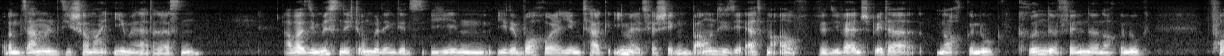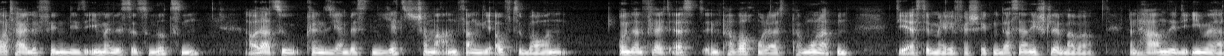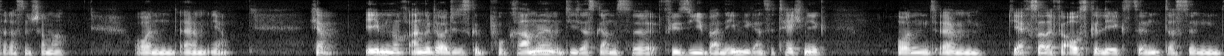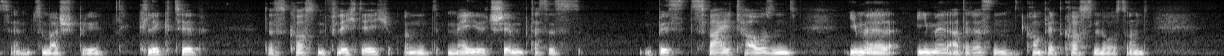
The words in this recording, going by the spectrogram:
und sammeln Sie schon mal E-Mail-Adressen aber Sie müssen nicht unbedingt jetzt jeden, jede Woche oder jeden Tag E-Mails verschicken. Bauen Sie sie erstmal auf. Sie werden später noch genug Gründe finden noch genug Vorteile finden, diese E-Mail-Liste zu nutzen. Aber dazu können Sie am besten jetzt schon mal anfangen, die aufzubauen und dann vielleicht erst in ein paar Wochen oder erst ein paar Monaten die erste Mail verschicken. Das ist ja nicht schlimm, aber dann haben Sie die E-Mail-Adressen schon mal. Und ähm, ja, ich habe eben noch angedeutet, es gibt Programme, die das Ganze für Sie übernehmen, die ganze Technik und ähm, die extra dafür ausgelegt sind. Das sind ähm, zum Beispiel Clicktip, das ist kostenpflichtig und Mailchimp, das ist bis 2000 E-Mail-Adressen komplett kostenlos und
